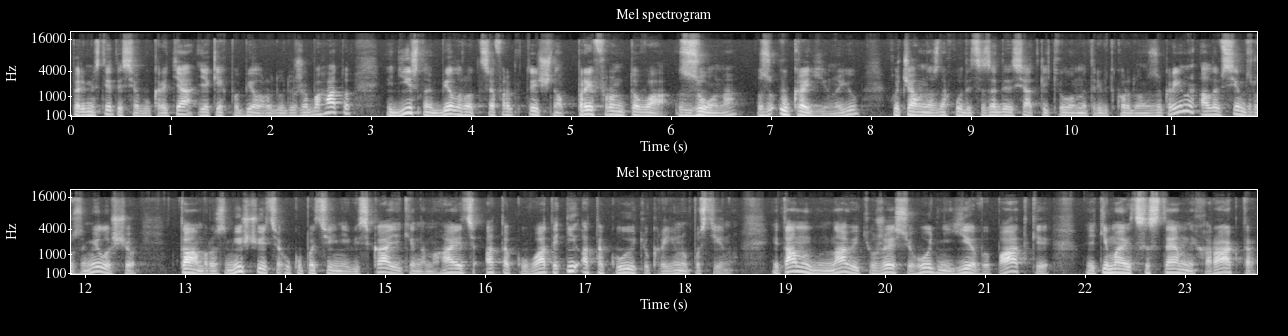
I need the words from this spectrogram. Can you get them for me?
переміститися в укриття, яких по Білгороду дуже багато. І дійсно, Білгород це фактично прифронтова зона з Україною, хоча вона знаходиться за десятки кілометрів від кордону з Україною, але всім зрозуміло, що там розміщуються окупаційні війська, які намагаються атакувати і атакують Україну постійно. І там навіть уже сьогодні є випадки, які мають системний характер,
